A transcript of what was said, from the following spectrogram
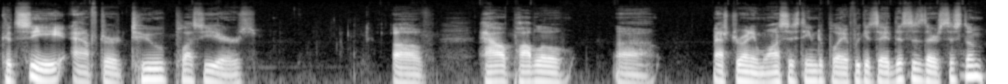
could see after two plus years of how Pablo uh, Mastroeni wants his team to play, if we could say this is their system,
